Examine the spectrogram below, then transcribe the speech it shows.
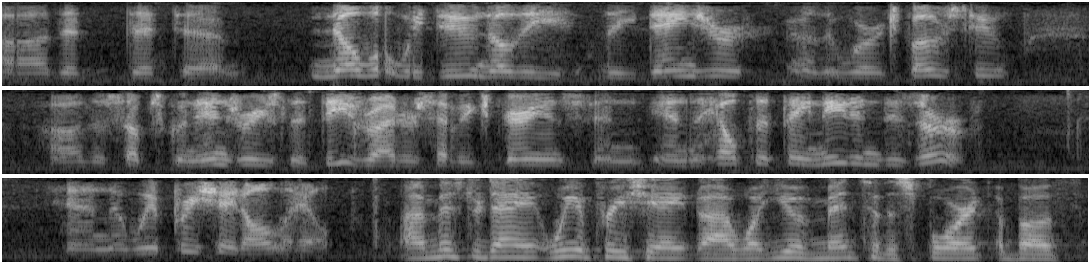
uh, that, that know what we do, know the, the danger uh, that we're exposed to, uh, the subsequent injuries that these riders have experienced, and, and the help that they need and deserve. And uh, we appreciate all the help. Uh, Mr. Day, we appreciate uh, what you have meant to the sport, both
